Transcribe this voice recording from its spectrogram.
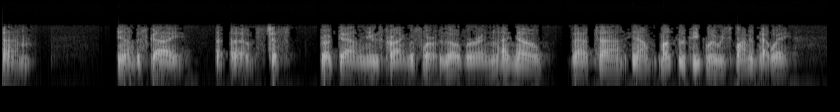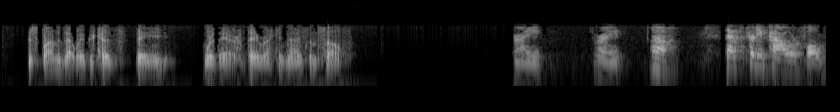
Um, you know, this guy uh, just broke down, and he was crying before it was over, and I know that uh, you know most of the people who responded that way responded that way because they were there. They recognized themselves. Right, right. Oh, that's pretty powerful.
